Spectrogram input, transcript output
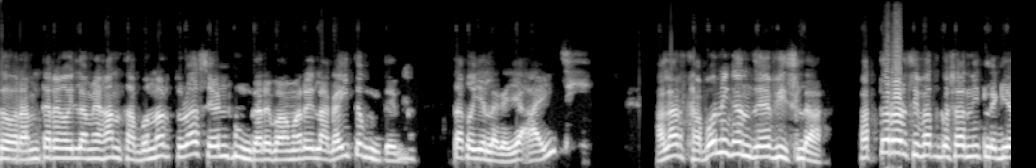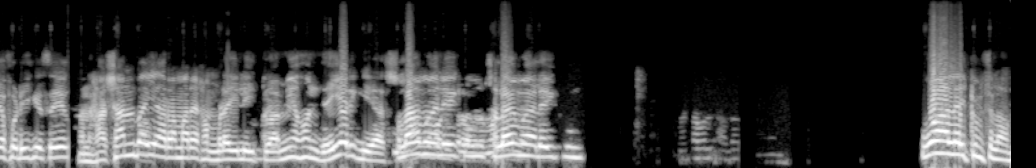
দর আমি তারে কইলাম, এখান সাবনের তোরা সেন্ট হুঙ্গারে বা আমারে লাগাইতে বুঝতাম না। তা কইয়া লাগাইয়া আইছি। হালার সাবন এখান যে ফিসলা পাত্তরের সিফাত গোসানিত লাগিয়া পড়ি গেছে। হাসান ভাই আর আমারে খামড়াইলি তো আমি এখন যাই আর গিয়া সালাম আলাইকুম সালাম আলাইকুম। ওয়ালাইকুম সালাম।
